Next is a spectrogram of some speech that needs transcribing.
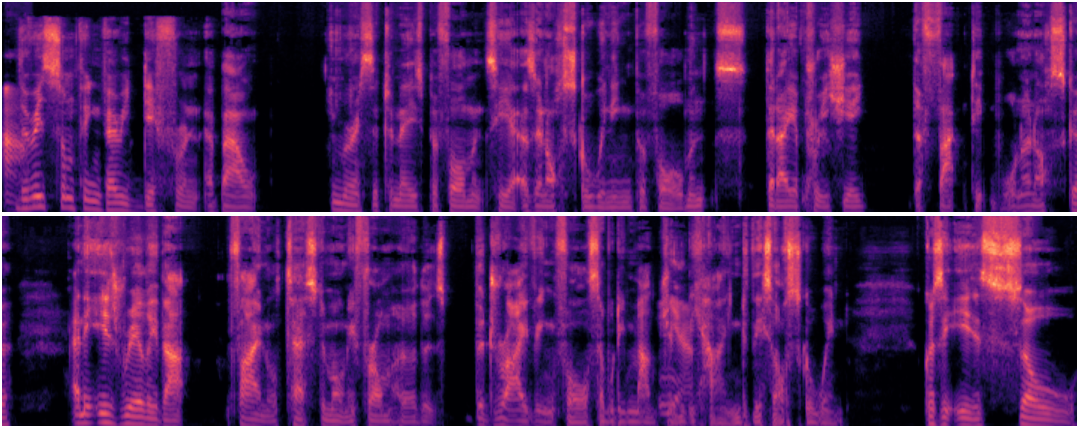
Um, There is something very different about Marisa Tomei's performance here as an Oscar-winning performance that I appreciate the fact it won an Oscar, and it is really that final testimony from her that's the driving force I would imagine Yeah. behind this Oscar win, because it is so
